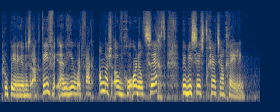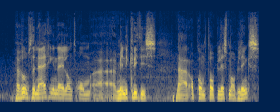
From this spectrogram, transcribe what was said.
groeperingen dus actief. En hier wordt vaak anders over geoordeeld, zegt publicist Gert-Jan Geling. We hebben soms de neiging in Nederland om uh, minder kritisch naar opkomend populisme op links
